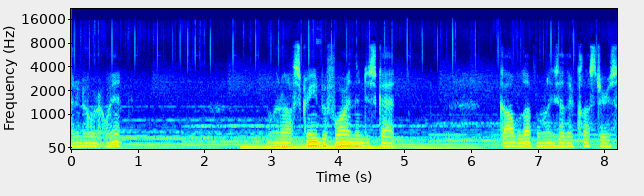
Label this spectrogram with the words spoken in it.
I don't know where it went. It went off screen before and then just got gobbled up in one of these other clusters.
